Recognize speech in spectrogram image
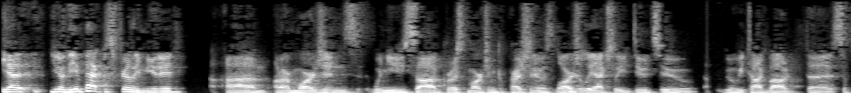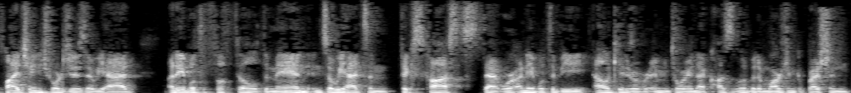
Yeah. You know, the impact was fairly muted um on our margins. When you saw gross margin compression, it was largely actually due to when we talk about the supply chain shortages that we had unable to fulfill demand. And so we had some fixed costs that were unable to be allocated over inventory, and that caused a little bit of margin compression.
